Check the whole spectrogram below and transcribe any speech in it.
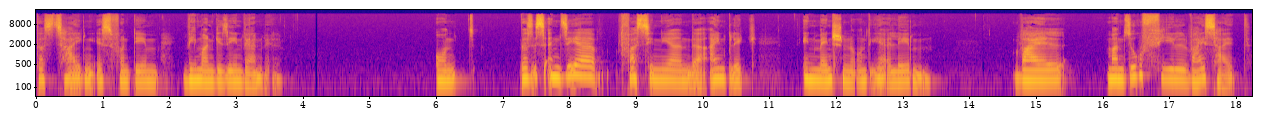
das Zeigen ist von dem, wie man gesehen werden will. Und das ist ein sehr faszinierender Einblick in Menschen und ihr Erleben, weil man so viel Weisheit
